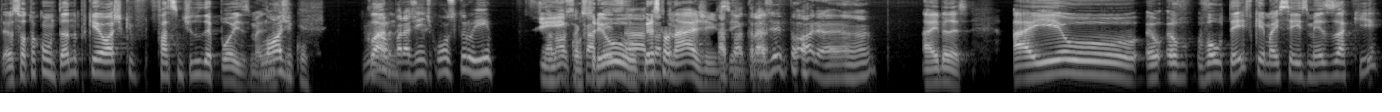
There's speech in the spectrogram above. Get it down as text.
eu só tô contando porque eu acho que faz sentido depois, mas. enfim. Lógico. Claro, Não, né? para a gente construir Sim, nossa construiu cabeça, a o tua- personagem. a sim, tua claro. trajetória. aham. Aí, beleza. Aí eu, eu, eu voltei, fiquei mais seis meses aqui.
